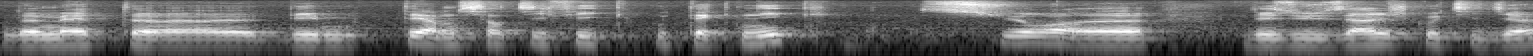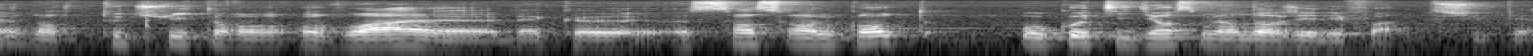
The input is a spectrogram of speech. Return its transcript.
de mettre des termes scientifiques ou techniques sur des usages quotidiens. Donc tout de suite, on, voit ben, que sans se rendre compte, au quotidien, on se met en danger des fois. Super.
